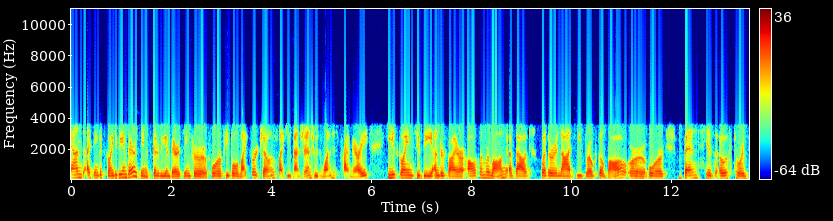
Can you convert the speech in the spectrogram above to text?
And I think it's going to be embarrassing. It's going to be embarrassing for, for people like Burt Jones, like you mentioned, who's won his primary. He's going to be under fire all summer long about whether or not he broke the law or, or bent his oath towards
